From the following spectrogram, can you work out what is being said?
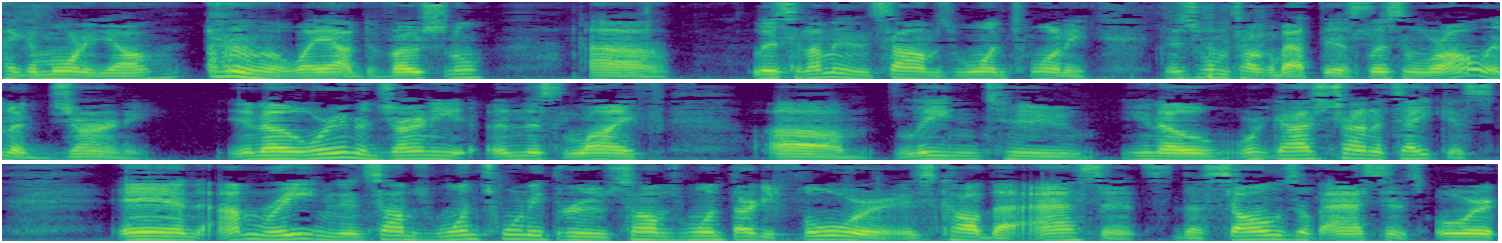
Hey, good morning, y'all. Way out devotional. Uh, listen, I'm in Psalms 120. I just want to talk about this. Listen, we're all in a journey. You know, we're in a journey in this life, um, leading to, you know, where God's trying to take us. And I'm reading in Psalms 120 through Psalms 134. It's called the Ascents, the Songs of Ascents, or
